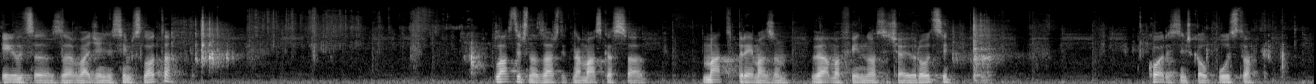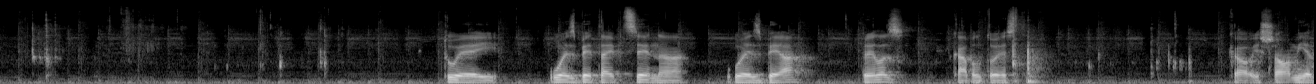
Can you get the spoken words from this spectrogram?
iglica za vađenje SIM slota, plastična zaštitna maska sa mat premazom, veoma fin osjećaj u ruci, korisnička uputstva, tu je i USB Type-C na USB-A prelaz, kabel to jest, kao i Xiaomijev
